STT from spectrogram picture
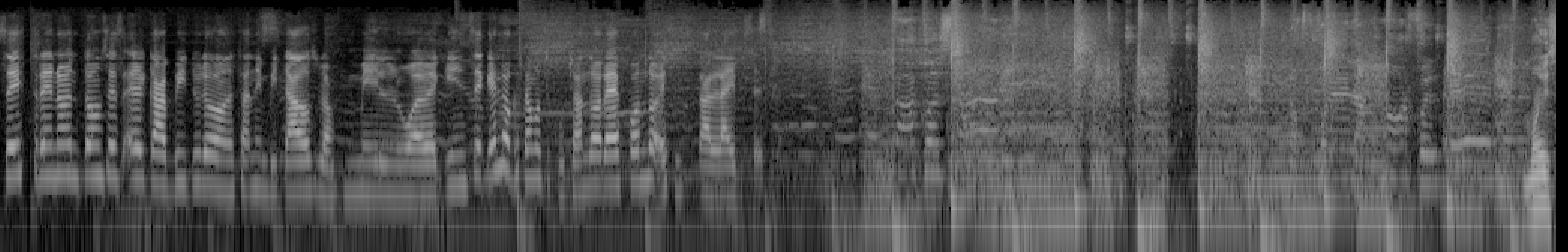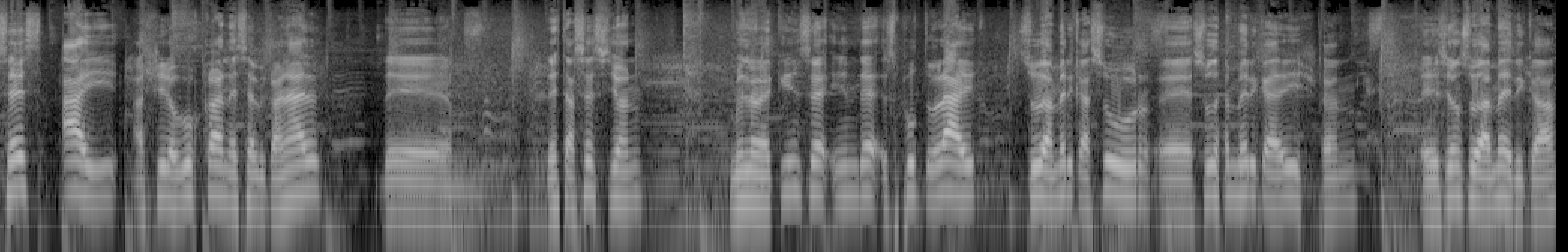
se estrenó entonces el capítulo donde están invitados los 1915, que es lo que estamos escuchando ahora de fondo, es esta live session. No fue el amor, fue el. Moisés Ay, allí lo buscan, es el canal de, de esta sesión 1915 in the Spotlight Sudamérica Sur, eh, Sudamérica Edition, edición Sudamérica.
